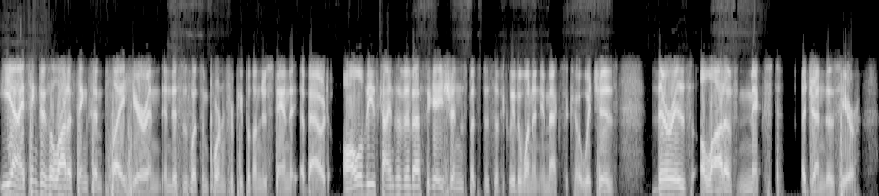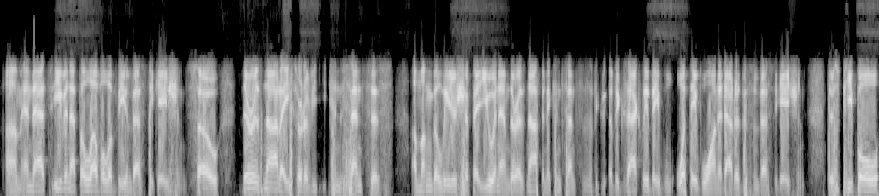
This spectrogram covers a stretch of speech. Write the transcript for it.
yeah, I think there's a lot of things in play here, and and this is what's important for people to understand about all of these kinds of investigations, but specifically the one in New Mexico, which is there is a lot of mixed agendas here. Um, and that's even at the level of the investigation. So there is not a sort of consensus among the leadership at UNM. There has not been a consensus of, of exactly they've, what they've wanted out of this investigation. There's people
